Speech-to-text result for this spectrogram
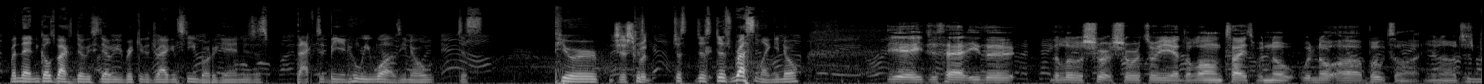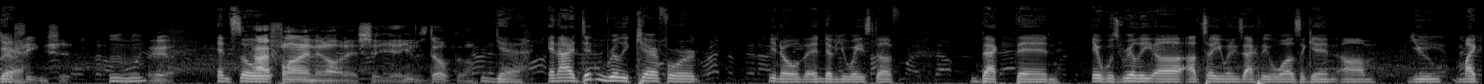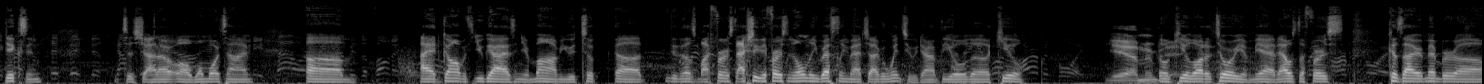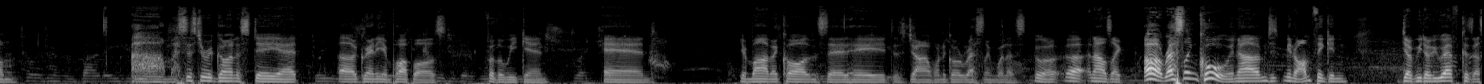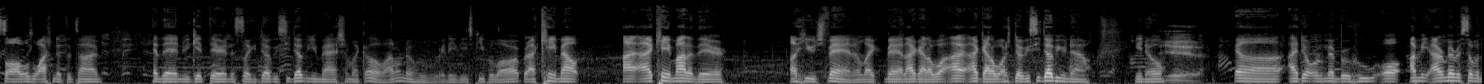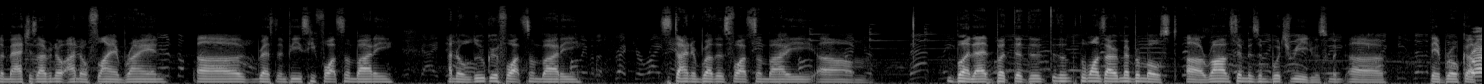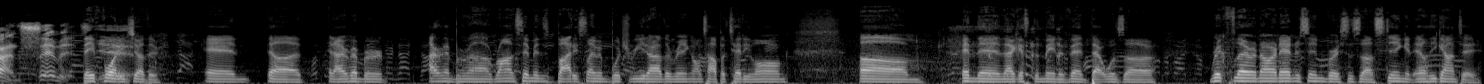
But then goes back to WCW, Ricky the Dragon Steamboat again. Is just back to being who he was. You know, just pure, Just just with- just just, just wrestling. You know. Yeah, he just had either the little short shorts or he had the long tights with no with no uh, boots on. You know, just bare Yeah. feet and shit. hmm Yeah, And so high flying and all that shit. Yeah, he was dope though. Yeah, and I didn't really care for, you know, the NWA stuff back then. It was really, uh, I'll tell you when exactly it was again. Um, you, Mike Dixon, to shout out uh, one more time. Um, I had gone with you guys and your mom. You took uh, that was my first, actually the first and only wrestling match I ever went to down at the old uh, Kiel, Yeah, I remember. old that. Kiel Auditorium. Yeah, that was the first because I remember um, uh, my sister had gone to stay at uh, Granny and Pawpaw's for the weekend, and your mom had called and said, "Hey, does John want to go wrestling with us?" Uh, uh, and I was like, "Oh, wrestling, cool." And I'm just, you know, I'm thinking WWF because that's all I was watching at the time. And then we get there and it's like a WCW match. I'm like, "Oh, I don't know who any of these people are," but I came out, I, I came out of there a huge fan. I'm like, "Man, I gotta, wa- I, I gotta watch WCW now," you know. Yeah, Uh, I don't remember who. All, I mean, I remember some of the matches. I know. I know Flying Brian. Uh, rest in peace. He fought somebody. I know Luger fought somebody. Steiner Brothers fought somebody. Um, but that, but the, the the the ones I remember most, uh, Ron Simmons and Butch Reed was when uh they broke up. Ron Simmons. They fought yeah. each other, and uh, and I remember, I remember uh, Ron Simmons body slamming Butch Reed out of the ring on top of Teddy Long, um, and then I guess the main event that was uh, Ric Flair and Arn Anderson versus uh, Sting and El Gigante.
